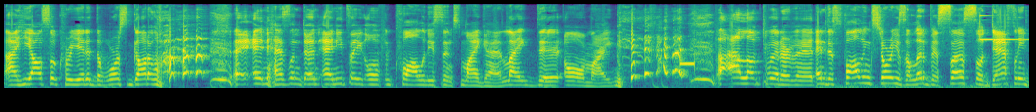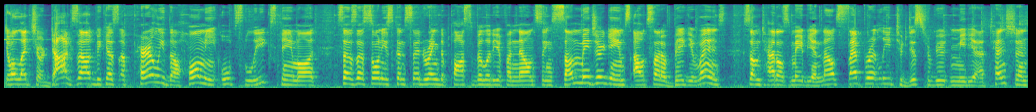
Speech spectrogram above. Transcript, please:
Uh, he also created the worst God of and hasn't done anything of quality since my guy. Like, the... Oh my... I love Twitter, man. And this following story is a little bit sus, so definitely don't let your dogs out because apparently the homie Oops Leaks came on says that Sony is considering the possibility of announcing some major games outside of big events. Some titles may be announced separately to distribute media attention.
